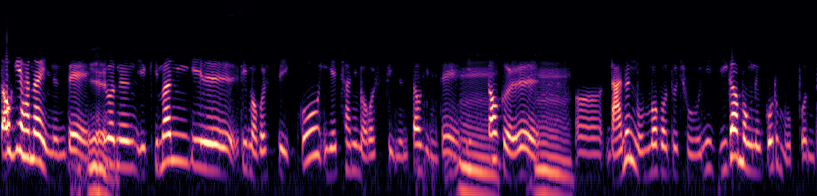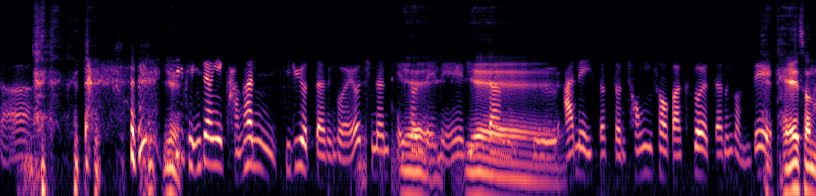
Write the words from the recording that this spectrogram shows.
떡이 하나 있는데, 예. 이거는 이 김한길이 먹을 수도 있고, 이해찬이 먹을 수도 있는 떡인데, 음. 이 떡을, 음. 어, 나는 못 먹어도 좋으니 네가 먹는 꼴은 못 본다. 예. 이게 굉장히 강한 기류였다는 거예요. 지난 대선 예. 내내 예. 민주당 그 안에 있었던 정서가 그거였다는 건데 대, 대선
